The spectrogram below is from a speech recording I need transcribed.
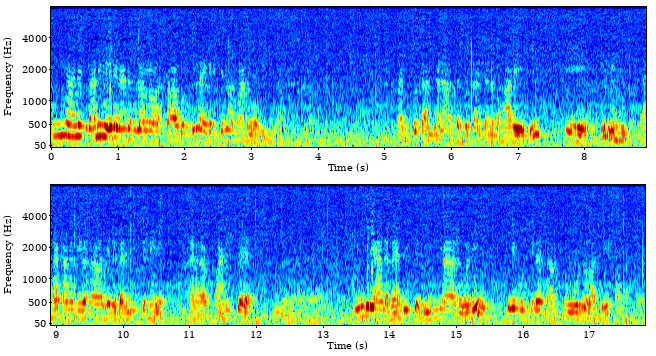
විඥානේ ගණි වේද ගන්න පුළුවන් අවස්ථාවකුත් තියෙනවා. ඒකට කියනවා මනෝ විඥාන. මන් පුතල් ජන අන්ධ පුතල් ජන භාවයේදී ඒ අහ කන දිවන ආදී බැඳිච්ච මේ පංච ඉන්ද්‍රියයන් බැඳිච්ච විඥාන වලින් ඒ පුද්ගල සම්පූර්ණ වාසේ පවත්වනවා.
